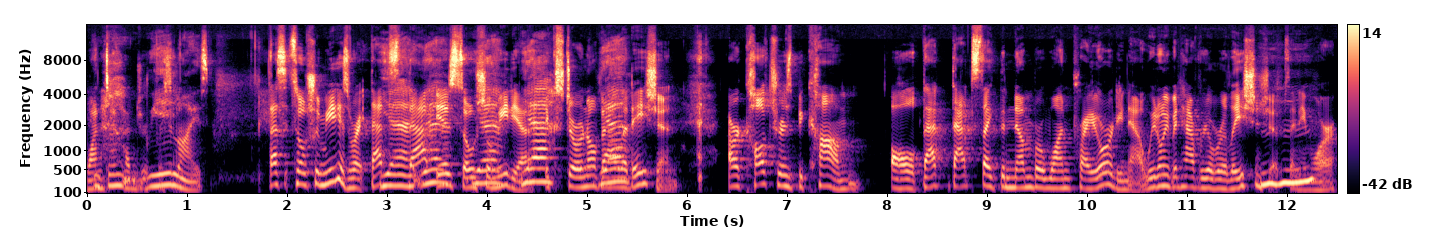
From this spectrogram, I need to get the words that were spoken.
and don't 100%. realize. That's social media is right. That's Yeah, that yeah, is social yeah, media. external validation. Our culture has become all that that's like the number one priority now. We don't even have real relationships Mm-hmm. anymore.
